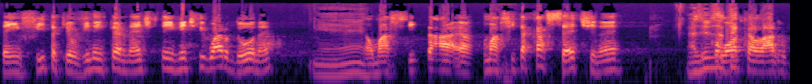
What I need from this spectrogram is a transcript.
tem fita que eu vi na internet que tem gente que guardou, né? É. É uma fita, é uma fita cassete, né? Às vezes até, Coloca lá no,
